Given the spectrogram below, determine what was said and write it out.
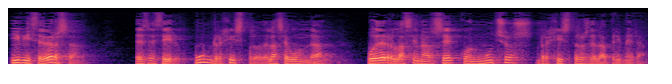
y viceversa. Es decir, un registro de la segunda puede relacionarse con muchos registros de la primera.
